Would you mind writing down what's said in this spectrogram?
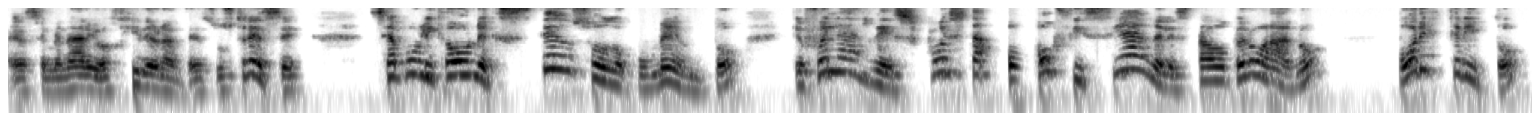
el seminario Giderante en sus 13, se ha publicado un extenso documento que fue la respuesta oficial del Estado peruano por escrito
